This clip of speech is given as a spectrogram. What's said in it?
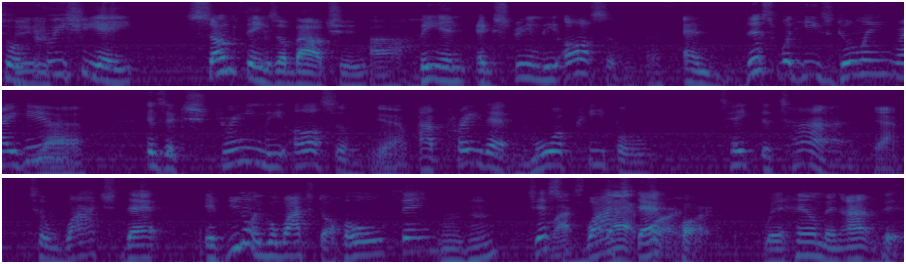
to Jeez. appreciate some things about you Ah. being extremely awesome. And this, what he's doing right here, yeah. is extremely awesome. Yeah. I pray that more people take the time Yeah. to watch that. If you don't even watch the whole thing, Mm-hmm. just Watch watch, that that, part. part. with him and Aunt Viv.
